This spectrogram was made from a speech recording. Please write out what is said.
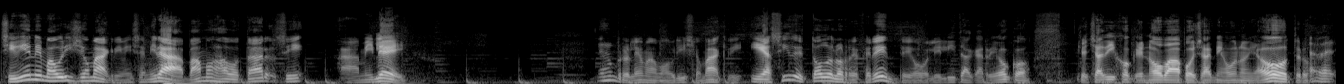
Si viene Mauricio Macri y me dice, mira, vamos a votar sí a Milei. Es un problema Mauricio Macri. Y así de todos los referentes, o Lilita Carrioco, que ya dijo que no va a apoyar ni a uno ni a otro. a ver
